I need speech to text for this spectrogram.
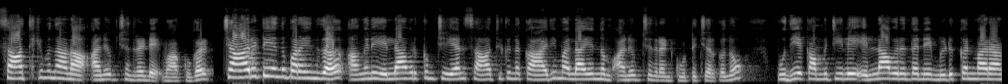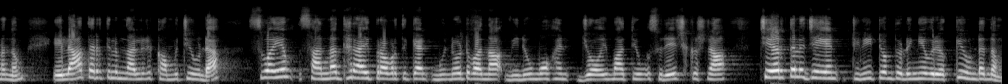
സാധിക്കുമെന്നാണ് അനൂപ് ചന്ദ്രന്റെ വാക്കുകൾ. ചാരിറ്റി എന്ന് പറയുന്നത് അങ്ങനെ എല്ലാവർക്കും ചെയ്യാൻ സാധിക്കുന്ന കാര്യമല്ല എന്നും അനൂപ് ചന്ദ്രൻ കൂട്ടിച്ചേർക്കുന്നു. പുതിയ കമ്മിറ്റിയിലെ എല്ലാവരും തന്നെ മിടുക്കന്മാരാണെന്നും എല്ലാ തരത്തിലും നല്ലൊരു കമ്മിറ്റിയുണ്ട്. സ്വയം സന്നദ്ധരായി പ്രവർത്തിക്കാൻ മുന്നോട്ട് വന്ന വിനു മോഹൻ ജോയ് മാത്യു സുരേഷ് കൃഷ്ണ ചേർത്തല ജയൻ ടിനി ടോം തുടങ്ങിയവരൊക്കെ ഉണ്ടെന്നും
